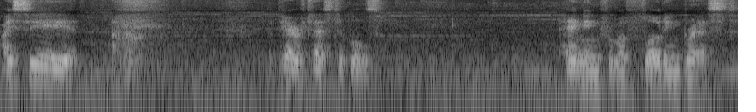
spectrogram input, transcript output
I see a pair of testicles hanging from a floating breast.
